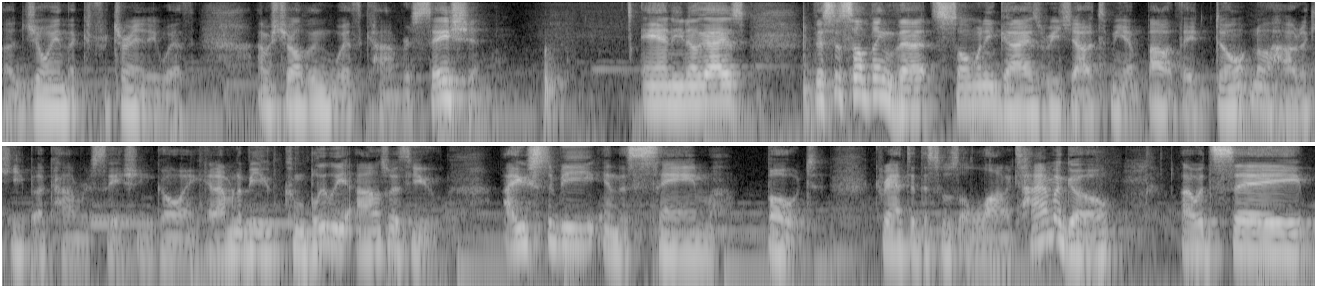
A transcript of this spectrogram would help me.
uh, joined the fraternity with, I'm struggling with conversation. And you know, guys, this is something that so many guys reach out to me about. They don't know how to keep a conversation going. And I'm going to be completely honest with you. I used to be in the same boat. Granted, this was a long time ago. I would say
